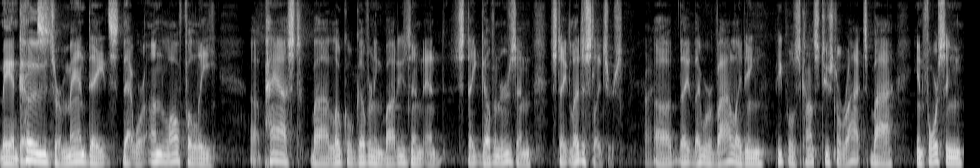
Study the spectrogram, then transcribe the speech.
Mandates. codes or mandates that were unlawfully uh, passed by local governing bodies and, and state governors and state legislatures. Uh, they, they were violating people's constitutional rights by enforcing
